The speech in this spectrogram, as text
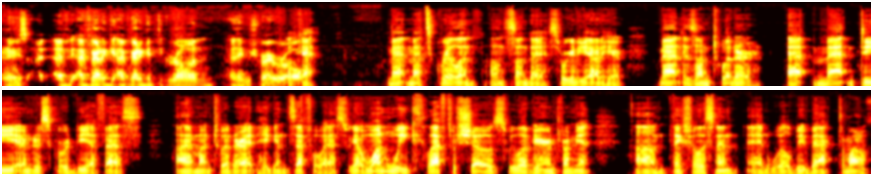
Anyways, I, I've, I've got to I've got to get the grilling. I think we should probably roll. Okay. Matt Matt's grilling on Sunday, so we're gonna get out of here. Matt is on Twitter at Matt D underscore DFS. I am on Twitter at Higgins FOS. We got one week left of shows. We love hearing from you. Um, thanks for listening, and we'll be back tomorrow.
